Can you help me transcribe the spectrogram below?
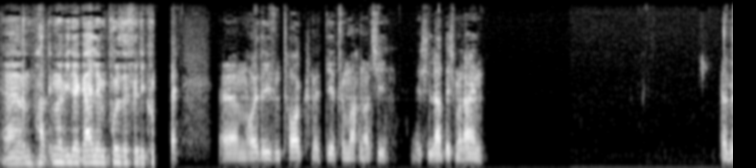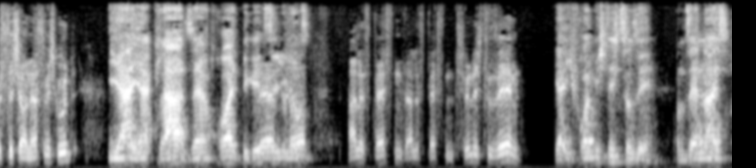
äh, hat immer wieder geile Impulse für die Community. Ähm, heute diesen Talk mit dir zu machen, Ochi. Ich lade dich mal ein. Da bist du schon. Hörst du mich gut? Ja, ja, klar. Sehr erfreut. Wie geht's dir, Julius? Top. Alles bestens, alles bestens. Schön, dich zu sehen. Ja, ich freue mich, dich zu sehen. Und sehr nice,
